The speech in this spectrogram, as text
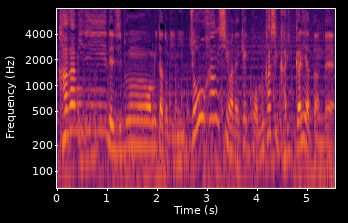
鏡で自分を見た時に上半身はね結構昔ガリッガリやったんで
